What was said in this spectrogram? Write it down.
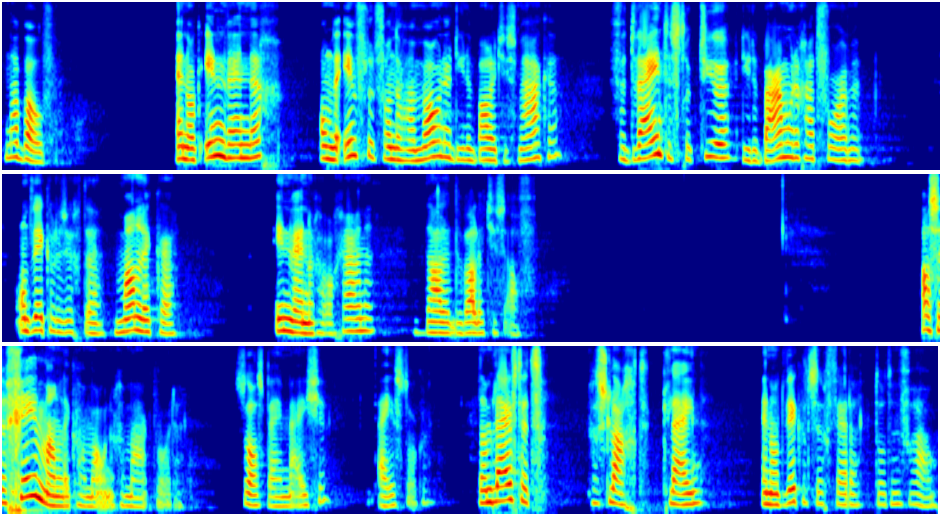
naar boven. En ook inwendig, onder invloed van de hormonen die de balletjes maken, verdwijnt de structuur die de baarmoeder gaat vormen, ontwikkelen zich de mannelijke inwendige organen, dalen de balletjes af. Als er geen mannelijke hormonen gemaakt worden, zoals bij een meisje, eierstokken, dan blijft het geslacht klein en ontwikkelt zich verder tot een vrouw.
